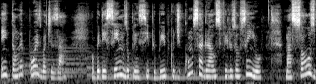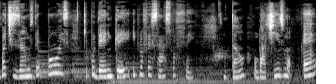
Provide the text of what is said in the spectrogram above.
e então depois batizar. Obedecemos o princípio bíblico de consagrar os filhos ao Senhor, mas só os batizamos depois que puderem crer e professar sua fé. Então, o batismo é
